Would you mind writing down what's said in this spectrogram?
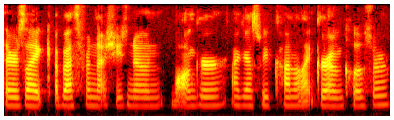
there's like a best friend that she's known longer. I guess we've kind of like grown closer.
